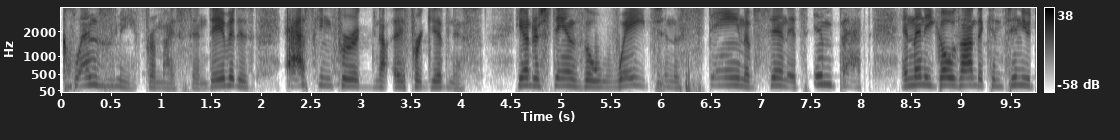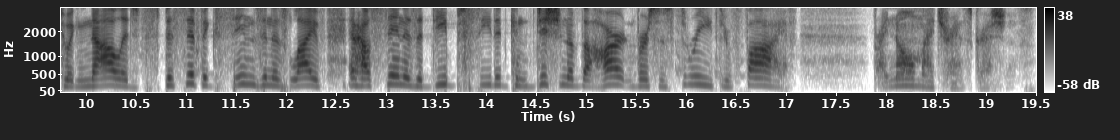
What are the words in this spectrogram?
Cleanse me from my sin. David is asking for uh, forgiveness. He understands the weight and the stain of sin, its impact. And then he goes on to continue to acknowledge specific sins in his life and how sin is a deep seated condition of the heart in verses 3 through 5. For I know my transgressions.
